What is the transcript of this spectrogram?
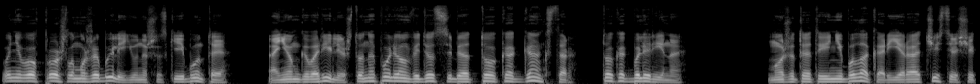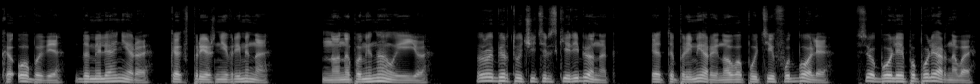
У него в прошлом уже были юношеские бунты. О нем говорили, что на поле он ведет себя то как гангстер, то как балерина. Может, это и не была карьера от чистильщика обуви до миллионера, как в прежние времена, но напоминала ее. Роберт – учительский ребенок. Это пример иного пути в футболе, все более популярного,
